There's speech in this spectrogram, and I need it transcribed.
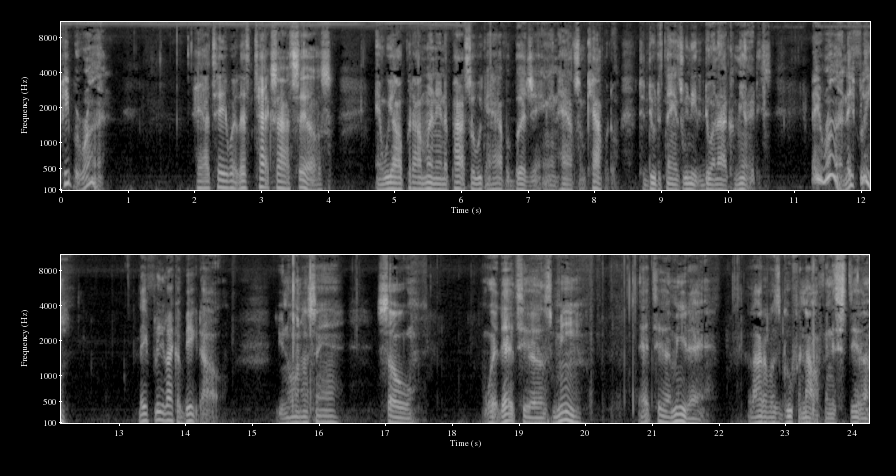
people run. Hey, I tell you what, let's tax ourselves and we all put our money in the pot so we can have a budget and have some capital to do the things we need to do in our communities. They run, they flee. They flee like a big dog. You know what I'm saying? So what that tells me, that tells me that a lot of us goofing off and it's still,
